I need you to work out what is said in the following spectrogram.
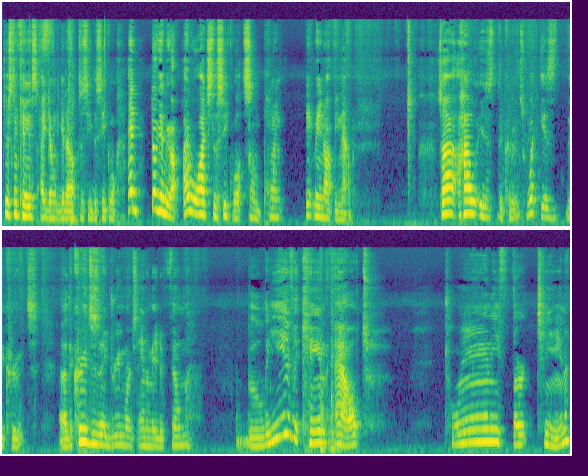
just in case I don't get out to see the sequel. And don't get me wrong, I will watch the sequel at some point. It may not be now. So how is The Croods? What is The Croods? Uh, the Croods is a DreamWorks animated film. I believe it came out 2013.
